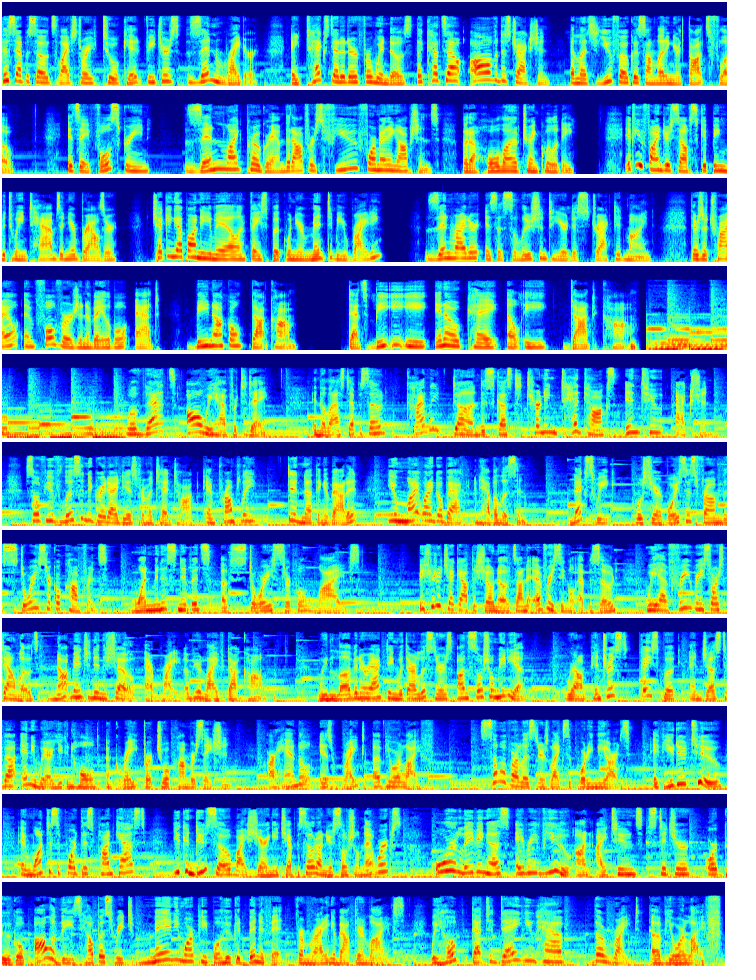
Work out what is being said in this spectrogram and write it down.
This episode's Life Story Toolkit features Zen Writer, a text editor for Windows that cuts out all the distraction and lets you focus on letting your thoughts flow. It's a full screen, Zen like program that offers few formatting options, but a whole lot of tranquility. If you find yourself skipping between tabs in your browser, checking up on email and Facebook when you're meant to be writing, ZenWriter is a solution to your distracted mind. There's a trial and full version available at beenokle.com. That's B-E-E-N-O-K-L-E dot com. Well, that's all we have for today. In the last episode, Kylie Dunn discussed turning TED Talks into action. So if you've listened to great ideas from a TED Talk and promptly did nothing about it, you might want to go back and have a listen. Next week, we'll share voices from the Story Circle Conference, one minute snippets of Story Circle lives. Be sure to check out the show notes on every single episode. We have free resource downloads not mentioned in the show writeofyourlife.com. We love interacting with our listeners on social media. We're on Pinterest, Facebook, and just about anywhere you can hold a great virtual conversation. Our handle is Write of Your Life. Some of our listeners like supporting the arts. If you do too and want to support this podcast, you can do so by sharing each episode on your social networks or leaving us a review on iTunes, Stitcher, or Google. All of these help us reach many more people who could benefit from writing about their lives. We hope that today you have the right of your life.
